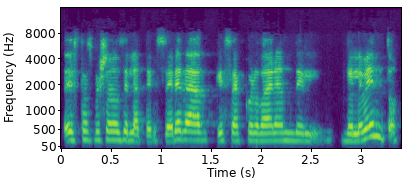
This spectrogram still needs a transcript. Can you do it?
estas personas de la tercera edad que se acordaran del, evento.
